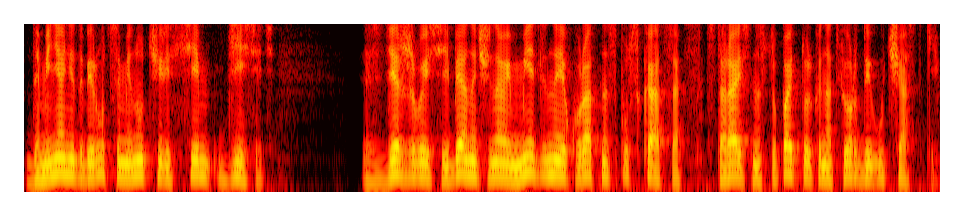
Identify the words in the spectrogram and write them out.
До меня не доберутся минут через семь-десять. Сдерживая себя, начинаю медленно и аккуратно спускаться, стараясь наступать только на твердые участки.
